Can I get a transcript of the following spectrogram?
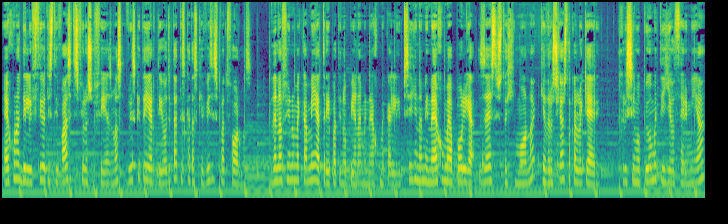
έχουν αντιληφθεί ότι στη βάση της φιλοσοφίας μας βρίσκεται η αρτιότητα της κατασκευής της πλατφόρμας. Δεν αφήνουμε καμία τρύπα την οποία να μην έχουμε καλύψει για να μην έχουμε απώλεια ζέστη στο χειμώνα και δροσιά στο καλοκαίρι. Χρησιμοποιούμε τη γεωθερμία,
